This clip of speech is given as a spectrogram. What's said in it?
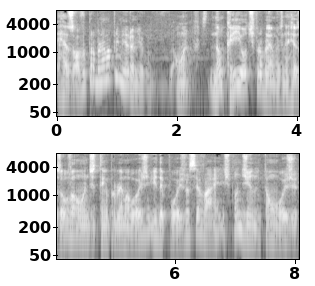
resolve o problema primeiro, amigo. Não crie outros problemas, né? Resolva onde tem o problema hoje e depois você vai expandindo. Então, hoje,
